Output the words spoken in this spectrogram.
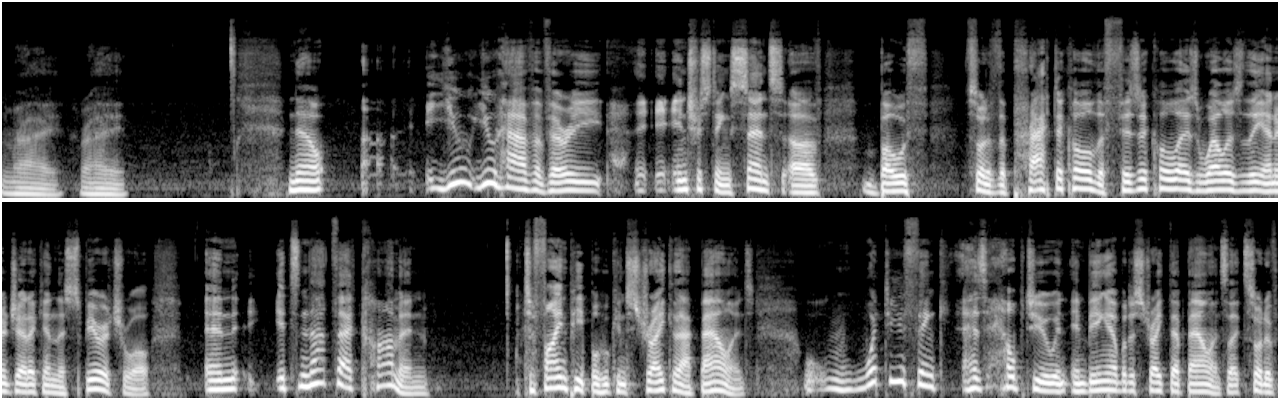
Right, right. Now, uh, you you have a very interesting sense of both sort of the practical, the physical, as well as the energetic and the spiritual, and it's not that common to find people who can strike that balance. What do you think has helped you in, in being able to strike that balance? That sort of,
